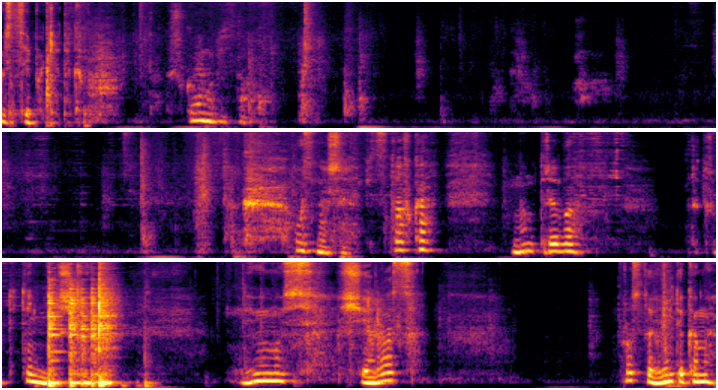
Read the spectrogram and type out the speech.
Ось цей пакетик. Так, шукаємо підставку. Так, ось наша підставка. Нам треба прикрутити ніжки. Дивимось ще раз. Просто гвинтиками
